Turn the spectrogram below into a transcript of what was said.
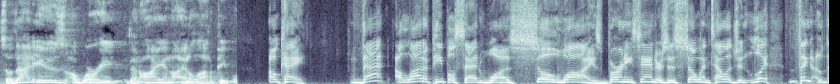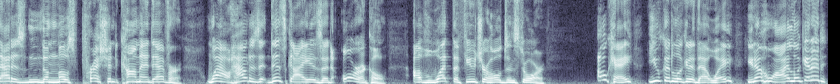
So that is a worry that I and, and a lot of people. Okay. That a lot of people said was so wise. Bernie Sanders is so intelligent. Look, think that is the most prescient comment ever. Wow, how does it? This guy is an oracle of what the future holds in store. Okay, you could look at it that way. You know how I look at it?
